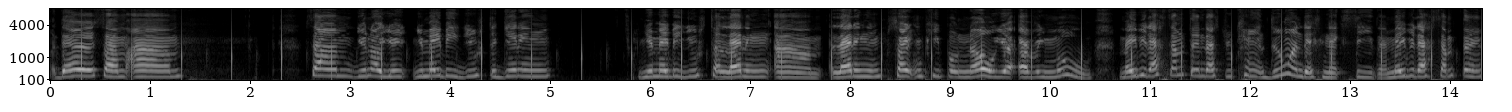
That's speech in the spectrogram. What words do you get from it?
there is some um some you know you you may be used to getting you may be used to letting um letting certain people know your every move. Maybe that's something that you can't do in this next season. Maybe that's something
